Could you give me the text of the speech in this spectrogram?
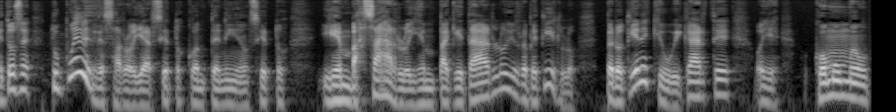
Entonces, tú puedes desarrollar ciertos contenidos, ciertos, y envasarlo, y empaquetarlo, y repetirlo, pero tienes que ubicarte, oye, ¿Cómo me,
